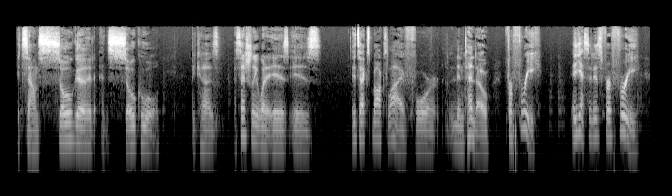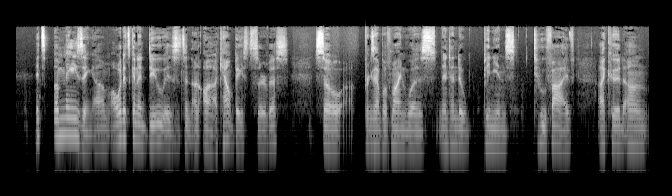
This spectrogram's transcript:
It sounds so good and so cool because essentially what it is is it's Xbox Live for Nintendo for free. Yes, it is for free. It's amazing. Um, what it's going to do is it's an uh, account based service. So, uh, for example, if mine was Nintendo Opinions 2.5, I could um,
